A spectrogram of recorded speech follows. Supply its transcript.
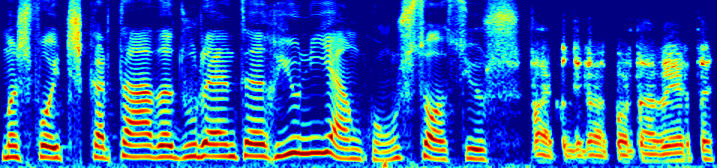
mas foi descartada durante a reunião com os sócios. Vai continuar a porta aberta,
